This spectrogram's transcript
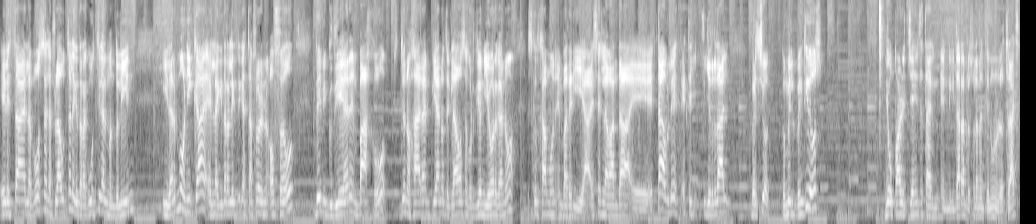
él está en las voces, la flauta, la guitarra acústica, el mandolín y la armónica. En la guitarra eléctrica está Florian Offel, David Goodyear en bajo, John O'Hara en piano, teclados, acordeón y órgano, Scott Hammond en batería. Esa es la banda eh, estable, este total versión 2022. Joe Parry James está en, guitarra, pero solamente en uno de los tracks.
